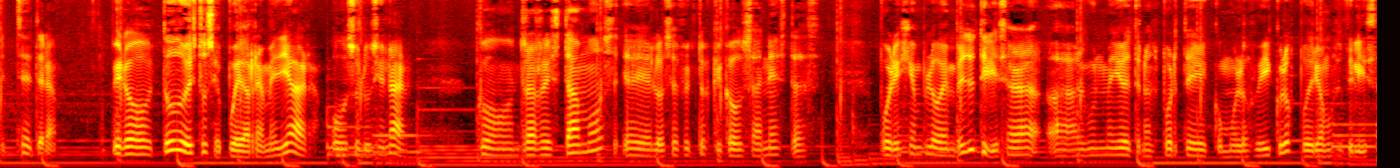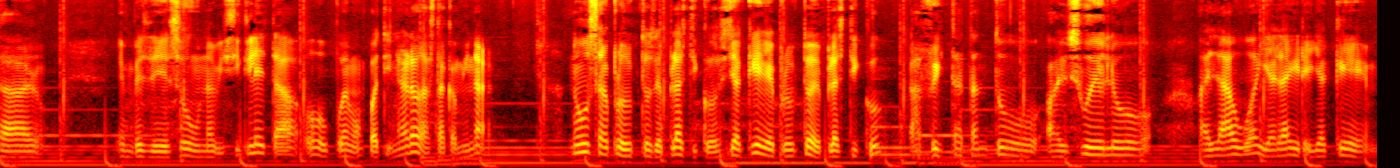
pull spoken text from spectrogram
etcétera pero todo esto se puede remediar o solucionar contrarrestamos eh, los efectos que causan estas. Por ejemplo, en vez de utilizar algún medio de transporte como los vehículos, podríamos utilizar en vez de eso una bicicleta o podemos patinar o hasta caminar. No usar productos de plásticos, ya que el producto de plástico afecta tanto al suelo, al agua y al aire, ya que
